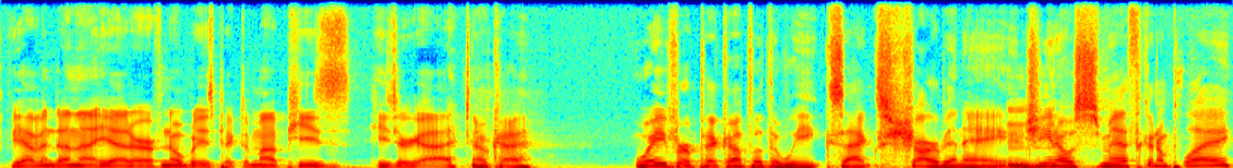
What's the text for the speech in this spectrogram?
if you haven't done that yet, or if nobody's picked him up, he's he's your guy. Okay. Waiver pickup of the week, Zach Charbonnet. Mm-hmm. Geno Smith going to play.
